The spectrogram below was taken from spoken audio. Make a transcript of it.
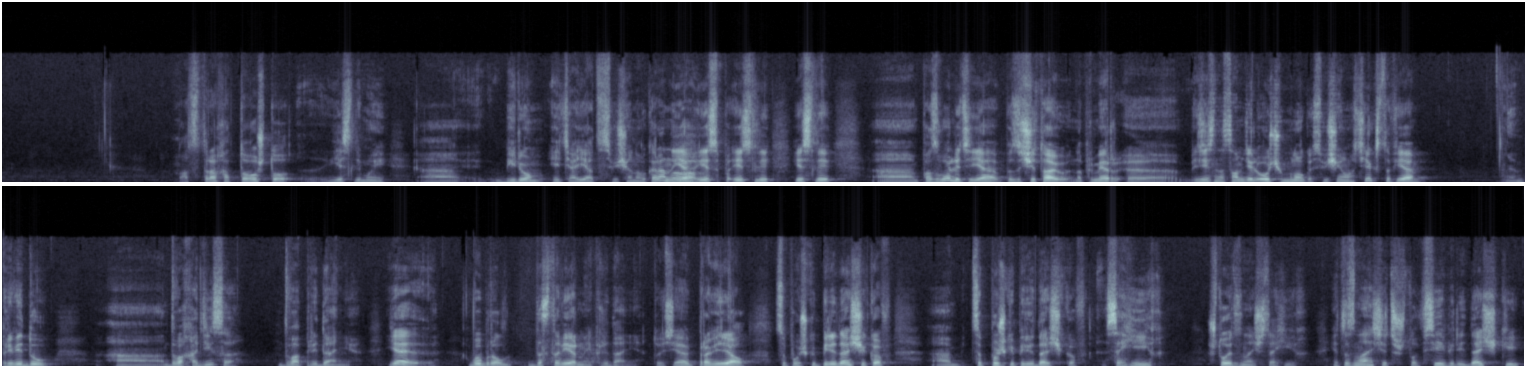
От страха от того, что э, если мы э, берем эти аяты священного Корана, а. я, если, если, если э, позволите, я зачитаю. Например, э, здесь на самом деле очень много священных текстов. Я приведу э, два хадиса, два предания. Я выбрал достоверные предания. То есть я проверял цепочку передатчиков, э, цепочку передатчиков сахих, что это значит сахих? Это значит, что все передатчики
